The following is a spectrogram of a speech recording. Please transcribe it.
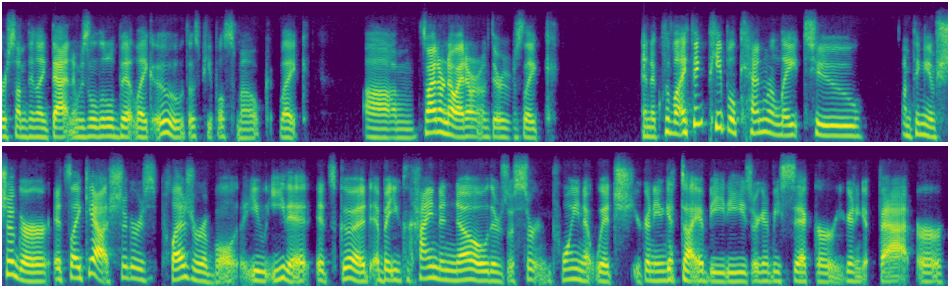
or something like that and it was a little bit like ooh those people smoke like um so i don't know i don't know if there's like an equivalent i think people can relate to i'm thinking of sugar it's like yeah sugar is pleasurable you eat it it's good eh, but you kind of know there's a certain point at which you're going to get diabetes or you're going to be sick or you're going to get fat or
